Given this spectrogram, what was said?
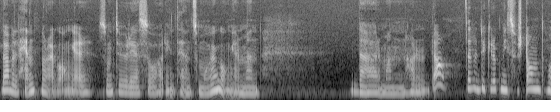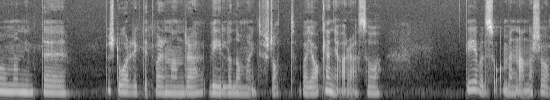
Det har väl hänt några gånger. Som tur är så har det inte hänt så många gånger. Men där man har, ja, där det dyker upp missförstånd och man inte förstår riktigt vad den andra vill och de har inte förstått vad jag kan göra. Så det är väl så. Men annars så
